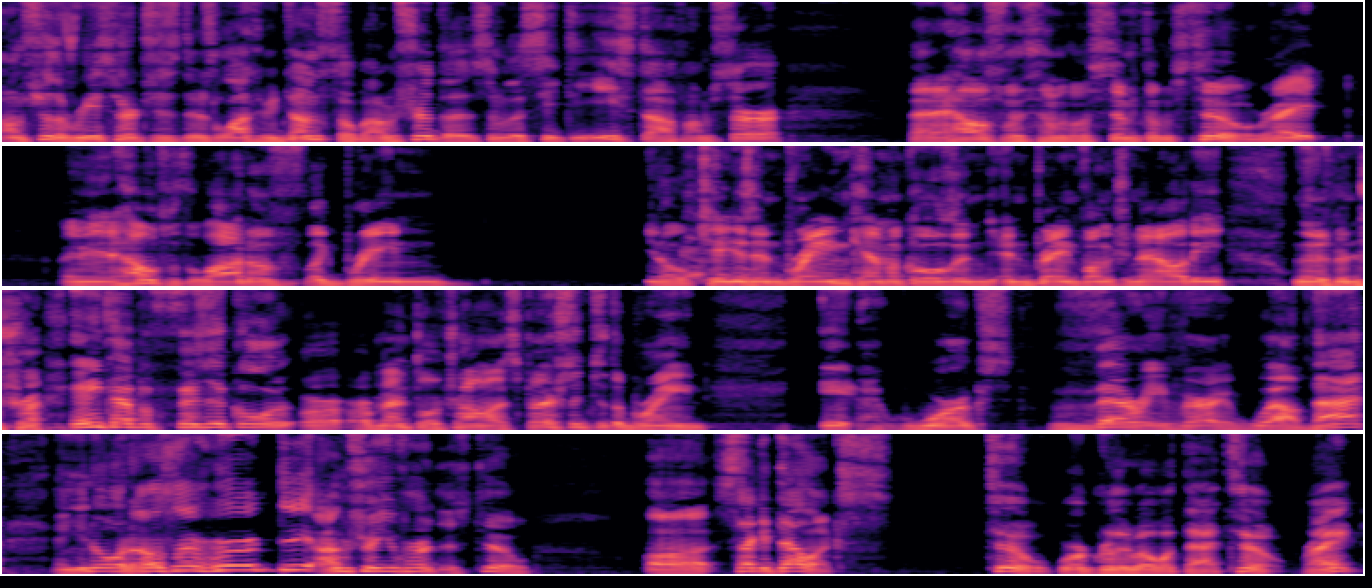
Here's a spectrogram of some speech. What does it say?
I'm sure the research is there's a lot to be done still, but I'm sure the some of the CTE stuff. I'm sure that it helps with some of those symptoms too, right? I mean, it helps with a lot of like brain you know, changes in brain chemicals and, and brain functionality. When there's been tra- any type of physical or, or mental trauma, especially to the brain, it works very, very well. That, and you know what else I've heard? I'm sure you've heard this too. Uh, psychedelics, too, work really well with that too, right?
